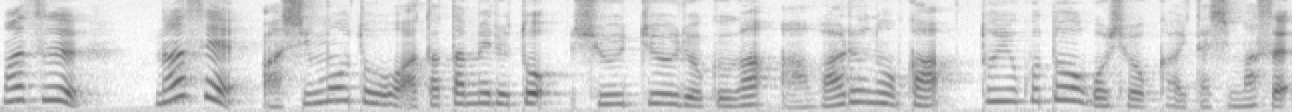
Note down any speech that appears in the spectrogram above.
まずなぜ足元を温めると集中力が上がるのかということをご紹介いたします。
